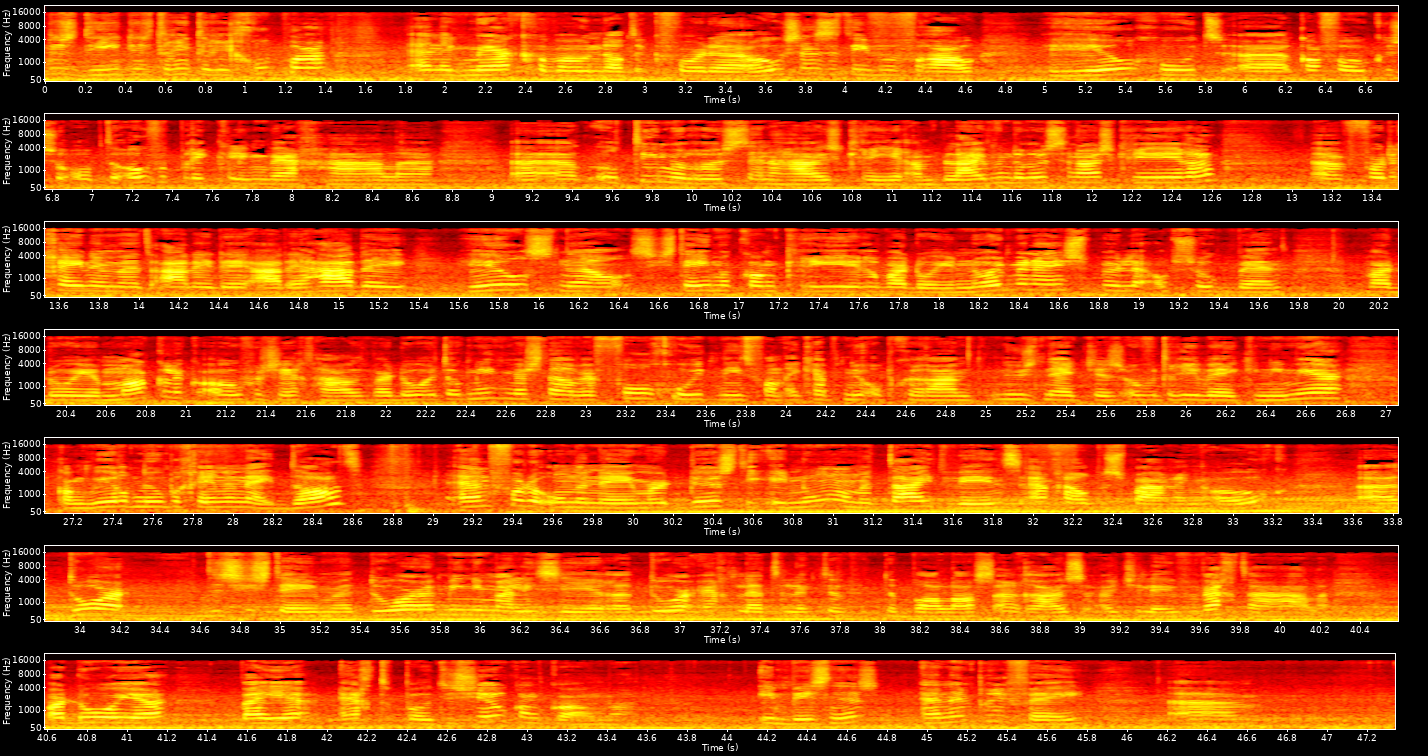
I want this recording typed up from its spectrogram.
dus die, dus drie, drie groepen. En ik merk gewoon dat ik voor de hoogsensitieve vrouw heel goed uh, kan focussen op de overprikkeling weghalen. Uh, ultieme rust in huis creëren en blijvende rust in huis creëren. Uh, voor degene met ADD, ADHD heel snel systemen kan creëren waardoor je nooit meer naar spullen op zoek bent. Waardoor je makkelijk overzicht houdt. Waardoor het ook niet meer snel weer volgroeit. Niet van ik heb het nu opgeruimd, nu is het netjes, over drie weken niet meer. Kan ik weer opnieuw beginnen? Nee, dat. En voor de ondernemer dus die enorme tijdwinst en geldbesparing ook. Door de systemen, door het minimaliseren, door echt letterlijk de, de ballast en ruis uit je leven weg te halen. Waardoor je bij je echte potentieel kan komen. In business en in privé. Um,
